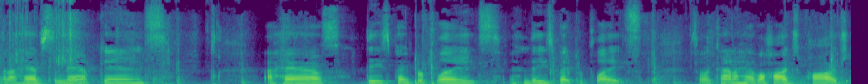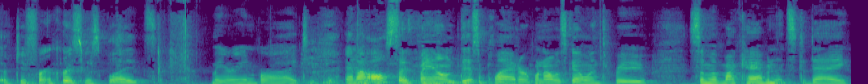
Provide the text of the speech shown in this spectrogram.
And I have some napkins. I have these paper plates and these paper plates. So I kind of have a hodgepodge of different Christmas plates. And Bright. And I also found this platter when I was going through some of my cabinets today.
